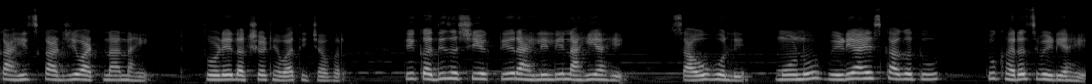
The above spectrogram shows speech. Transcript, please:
काहीच काळजी वाटणार नाही. थोडे लक्ष ठेवा तिच्यावर. ती कधीच अशी एकटी राहिलेली नाही आहे. साऊ बोली मोनू वेडी आहेस का गं तू? तू खरंच वेडी आहे.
